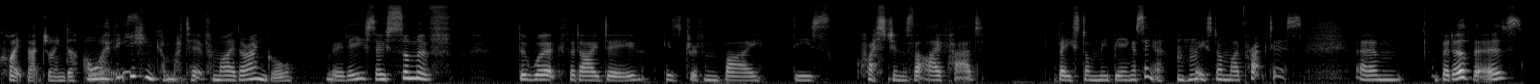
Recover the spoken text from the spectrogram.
quite that joined up? Oh, always? I think you can come at it from either angle, really. So some of the work that I do is driven by these questions that I've had based on me being a singer, mm-hmm. based on my practice. Um, but others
